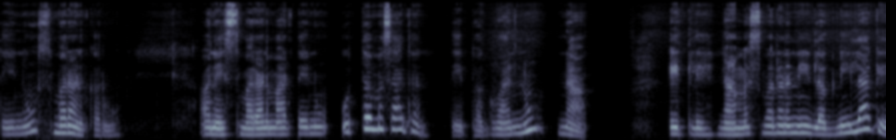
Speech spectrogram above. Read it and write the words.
તેનું સ્મરણ કરવું. અને સ્મરણ માટેનું ઉત્તમ સાધન, તે ભગવાનનું નામ. એટલે નામસ્મરણની લગ્ની લાગે,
